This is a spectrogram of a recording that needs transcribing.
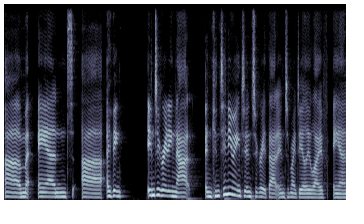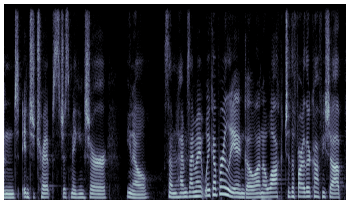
Um, and uh, I think integrating that and continuing to integrate that into my daily life and into trips, just making sure, you know, sometimes I might wake up early and go on a walk to the farther coffee shop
